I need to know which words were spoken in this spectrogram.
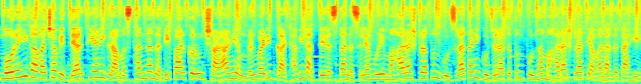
मोरही गावाच्या विद्यार्थी आणि ग्रामस्थांना नदी पार करून शाळा आणि अंगणवाडीत गाठावी लागते रस्ता नसल्यामुळे महाराष्ट्रातून गुजरात आणि गुजरातातून पुन्हा महाराष्ट्रात यावा लागत आहे.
